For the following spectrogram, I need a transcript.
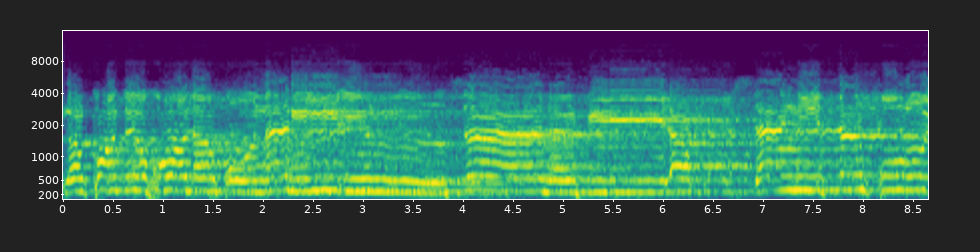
لقد خلقنا الإنسان في أحسن تقويم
